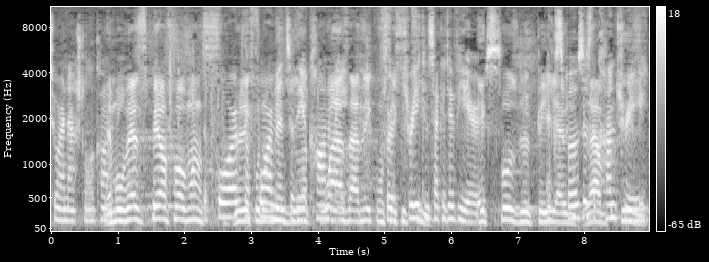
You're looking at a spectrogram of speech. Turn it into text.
to our national economy. The poor performance of the durant trois années economy for three consecutive years expose le pays à une exposes the country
